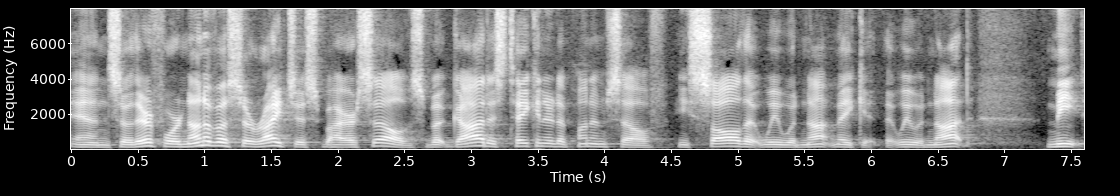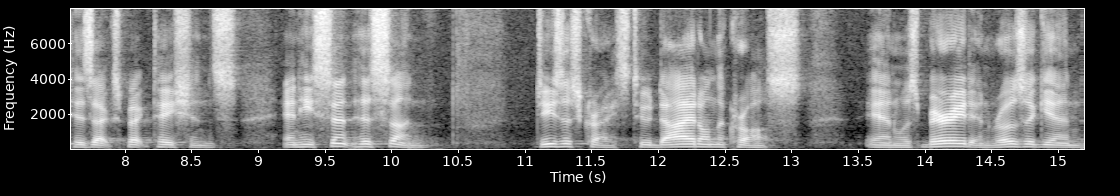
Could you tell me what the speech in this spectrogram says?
And so, therefore, none of us are righteous by ourselves, but God has taken it upon Himself. He saw that we would not make it, that we would not meet His expectations. And He sent His Son, Jesus Christ, who died on the cross and was buried and rose again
